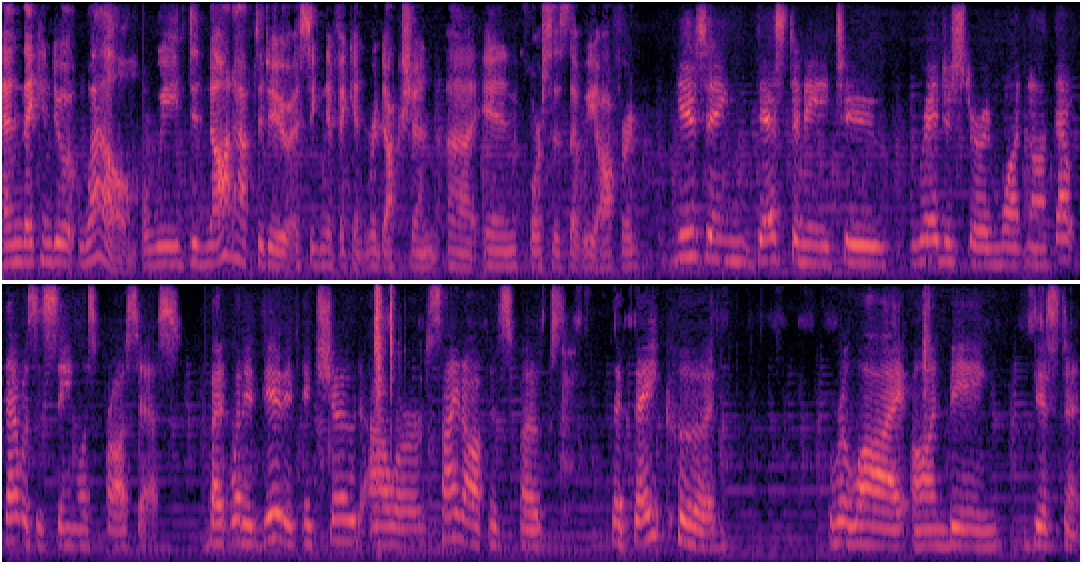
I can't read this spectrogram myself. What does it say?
and they can do it well. We did not have to do a significant reduction uh, in courses that we offered using Destiny to register and whatnot, that, that was a seamless process. But what it did, it, it showed our site office folks that they could rely on being distant.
